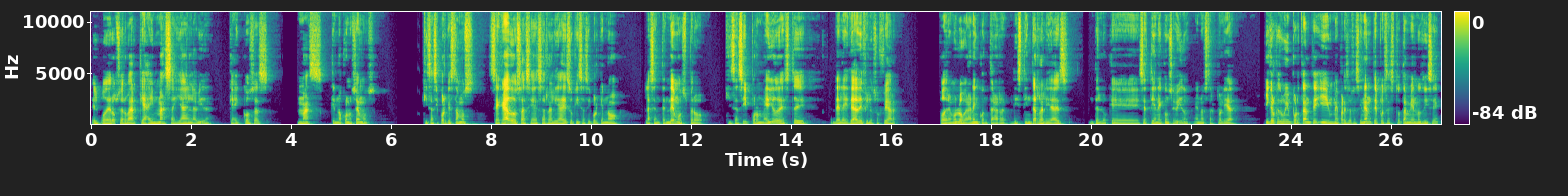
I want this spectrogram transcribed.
el poder observar que hay más allá en la vida, que hay cosas más que no conocemos, quizás sí porque estamos cegados hacia esas realidades o quizás sí porque no las entendemos, pero quizás sí por medio de este de la idea de filosofiar podremos lograr encontrar distintas realidades de lo que se tiene concebido en nuestra actualidad. Y creo que es muy importante y me parece fascinante, pues esto también nos dice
